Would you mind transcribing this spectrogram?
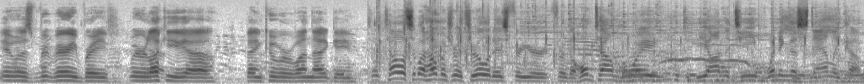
It was very brave. We were lucky. Uh, Vancouver won that game. So tell us about how much of a thrill it is for your for the hometown boy to be on the team winning the Stanley Cup.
